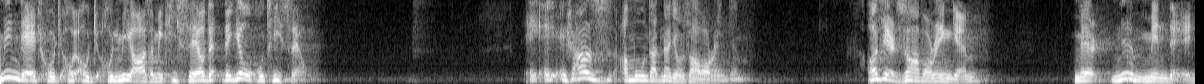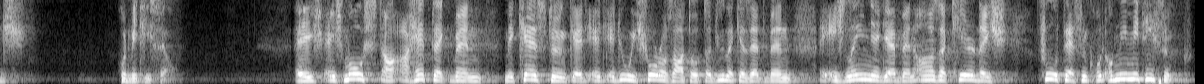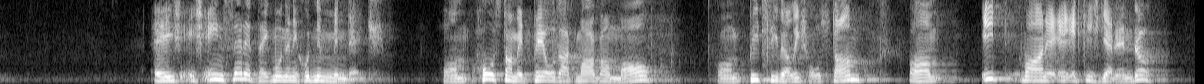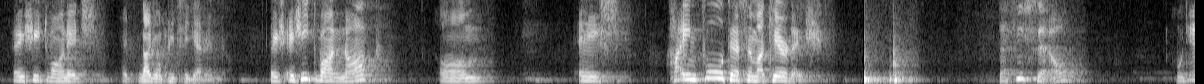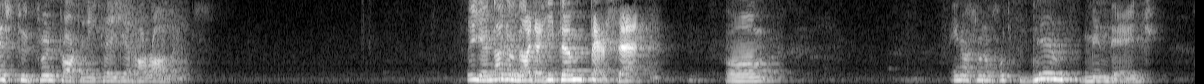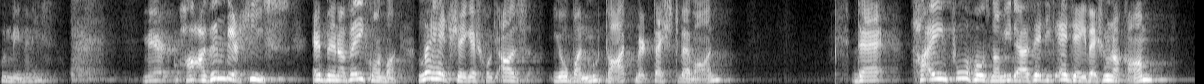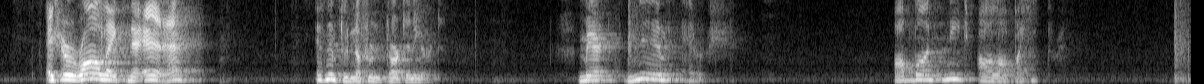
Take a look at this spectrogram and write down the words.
Mindegy, hogy, hogy, hogy, hogy mi az, amit hiszel, de, de jó, hogy hiszel. És az a mondat nagyon zavar engem. Azért zavar engem, mert nem mindegy, hogy mit hiszel. És, és most a, a hetekben mi kezdtünk egy, egy, egy új sorozatot a gyülekezetben, és lényegében az a kérdés fölteszünk, hogy, hogy mi mit hiszünk. És, és én szeretnék mondani, hogy nem mindegy. Um, hoztam egy példát magammal, um, picivel is hoztam. Um, itt van egy, egy kis gerenda, és itt van egy, egy nagyon pici gerenda. És, és itt vannak, um, és ha én fölteszem a kérdést, te hiszel, hogy ezt tud föntartani téged, ha rálész. Igen, nagyon nagy a hitem, persze. Um, én azt mondom, hogy nem mindegy, hogy miben hiszel. Mert ha az ember hisz ebben a vékonban, lehetséges, hogy az jobban mutat, mert testve van, de ha én felhoznám ide az egyik egyéves unokam, és ő rálépne erre, ez nem tudna tartani őt. Mert nem erős. Abban nincs alap a hitre.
